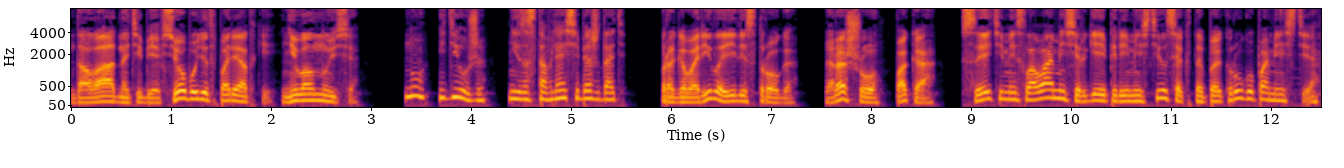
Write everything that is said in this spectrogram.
Да ладно тебе, все будет в порядке, не волнуйся. Ну, иди уже, не заставляй себя ждать, проговорила Или строго. Хорошо, пока. С этими словами Сергей переместился к ТП-кругу поместья.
